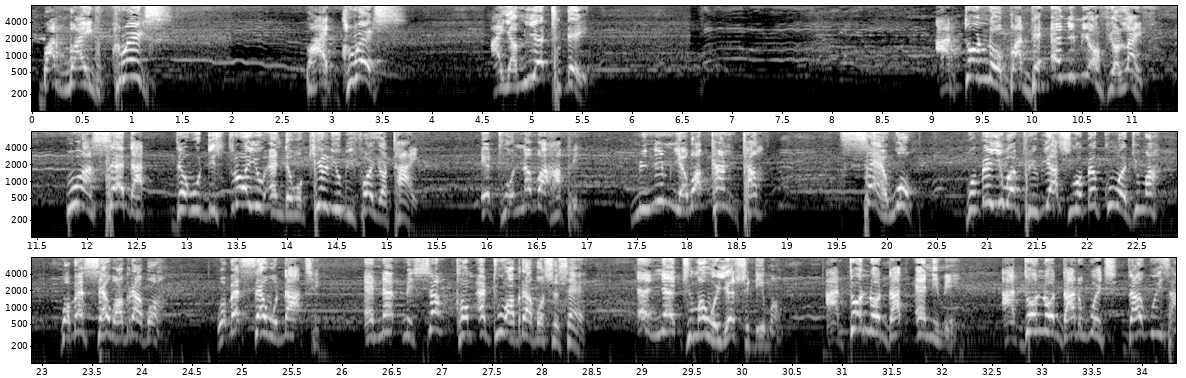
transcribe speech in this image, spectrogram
But by grace, by grace, I am here today. I don't know, but the enemy of your life who has said that they will destroy you and they will kill you before your time. It will never happen. Minim nea waka ntam sɛ wo. Wɔbɛyi wo afiri wiase wɔbɛku w'adwuma wɔbɛsɛe w'abrabɔ wɔbɛsɛe wo daakye ɛnɛ mehyɛ nkɔm ɛto w'abrabɔ so sɛ ɛnyɛ adwuma wɔ yesu din mu i don't know that enemy. I don't know that witch that wizard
